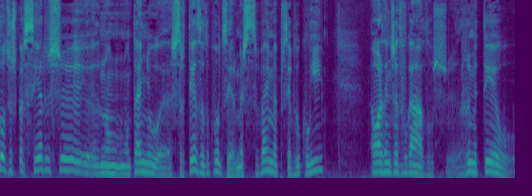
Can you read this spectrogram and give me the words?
Todos os pareceres eh, não, não tenho a certeza do que vou dizer, mas se bem me apercebo do que li, a Ordem dos Advogados remeteu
